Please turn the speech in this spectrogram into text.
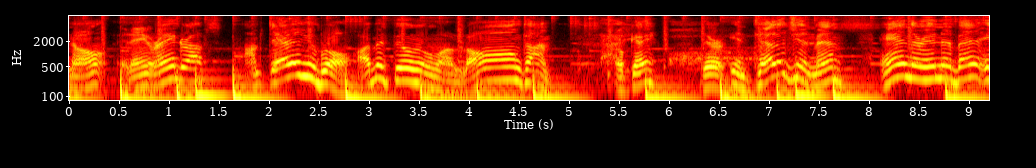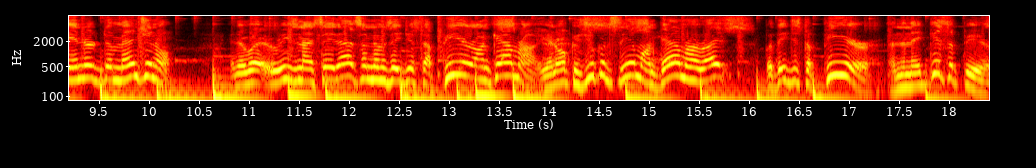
No, it ain't raindrops. I'm telling you, bro. I've been feeling them a long time. Okay, they're intelligent, man, and they're inter- interdimensional. And the reason I say that, sometimes they just appear on camera, you know, because you can see them on camera, right? But they just appear and then they disappear.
